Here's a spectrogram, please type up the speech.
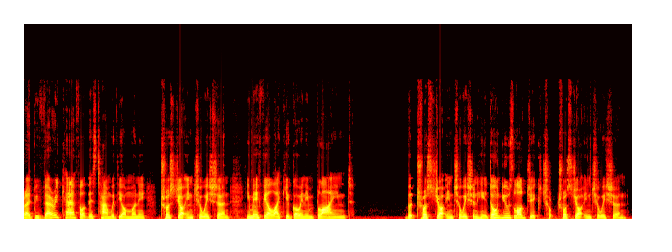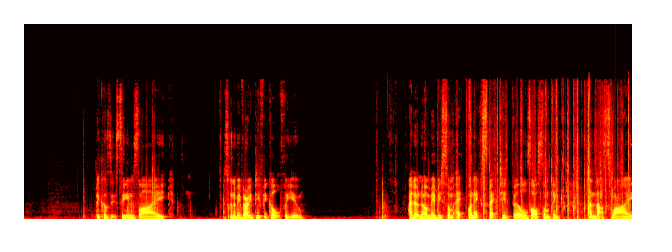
But I'd be very careful at this time with your money. Trust your intuition. You may feel like you're going in blind. But trust your intuition here. Don't use logic. Tr trust your intuition. Because it seems like it's going to be very difficult for you. I don't know, maybe some unexpected bills or something. And that's why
